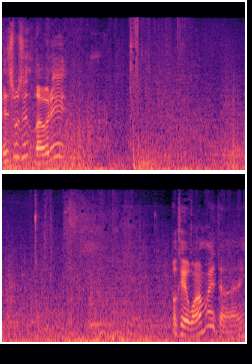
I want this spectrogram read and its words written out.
This wasn't loaded? Okay, why am I dying?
